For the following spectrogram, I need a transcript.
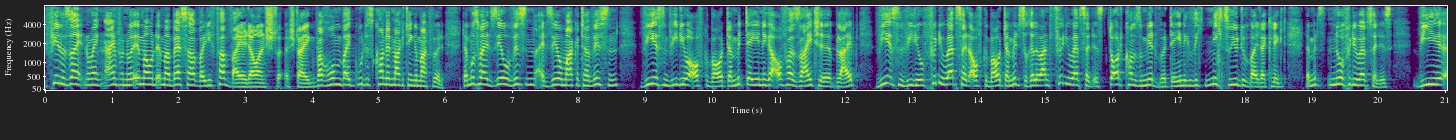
viele Seiten ranken einfach nur immer und immer besser, weil die Verweildauern steigen. Warum? Weil gutes Content-Marketing gemacht wird. Da muss man als SEO wissen, als SEO-Marketer wissen, wie ist ein Video aufgebaut, damit derjenige auf der Seite bleibt. Wie ist ein Video für die Website aufgebaut, damit es relevant für die Website ist, dort konsumiert wird, derjenige sich nicht zu YouTube weiterklickt, damit es nur für die Website ist. Wie äh,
